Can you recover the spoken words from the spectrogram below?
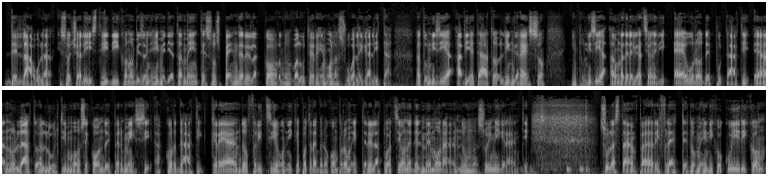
dell'Aula. I socialisti dicono che bisogna immediatamente sospendere l'accordo, valuteremo la sua legalità. La Tunisia ha vietato l'ingresso in Tunisia a una delegazione di eurodeputati e ha annullato all'ultimo secondo i permessi accordati, creando frizioni che potrebbero compromettere l'attuazione del memorandum sui migranti. Sulla stampa riflette Domenico Quirico.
